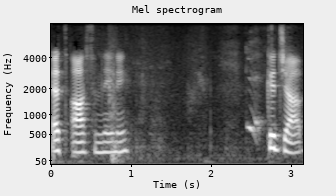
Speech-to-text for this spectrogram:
That's awesome, Nene. Good job.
